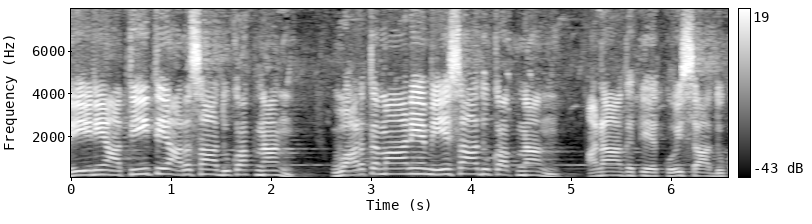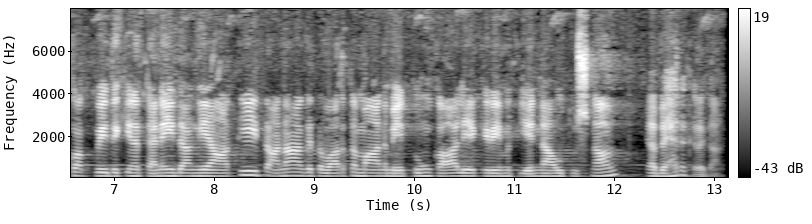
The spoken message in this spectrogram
දේනේ අතීතය අරසා දුකක් නං වර්තමානය මේසා දුකක් නං අනාගතය කොයිසා දුකක් වේද කියන තැනයිදන්ගේ අතීත අනාගත වර්තමාන මේ තුන් කාලය කිරීම තියෙන්න්න වු තුෂ්නාව ය බැහැර කරගන්න.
